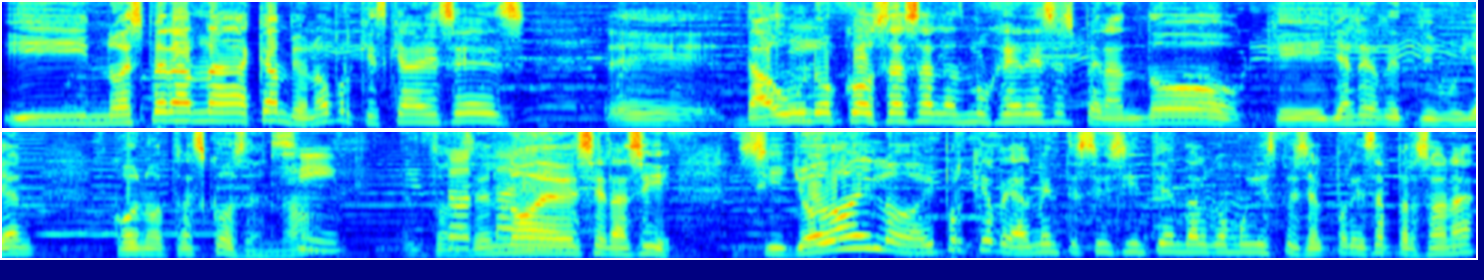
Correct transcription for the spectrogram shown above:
Y no esperar nada a cambio, ¿no? Porque es que a veces eh, da Sí. uno cosas a las mujeres esperando que ellas le retribuyan con otras cosas, ¿no? Sí, Entonces no debe ser así. Si yo doy, lo doy porque realmente estoy sintiendo algo muy especial por esa persona.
